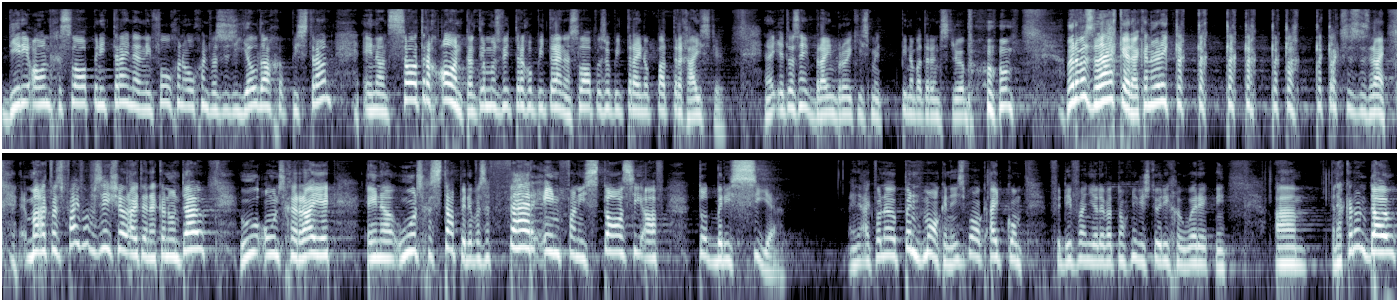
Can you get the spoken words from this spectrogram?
deur die aand geslaap in die trein en die volgende oggend was ons die hele dag op die strand en dan Saterdag aand dan klim ons weer terug op die trein en slaap ons op die trein op pad terug huis toe. En dan eet ons net breinbroodjies met peanut butter en stroop. maar dit was lekker. Ek kan nou net klik klik klik klik klik klik klik klik soos ons ry. Maar ek was 5 of 6 jaar oud en ek kan onthou hoe ons gery het en uh, hoe ons gestap het. Dit was 'n ver end van die stasie af tot by die see. En ek wil nou 'n punt maak en hier's waar ek uitkom vir die van julle wat nog nie die storie gehoor het nie. Um en ek kan onthou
